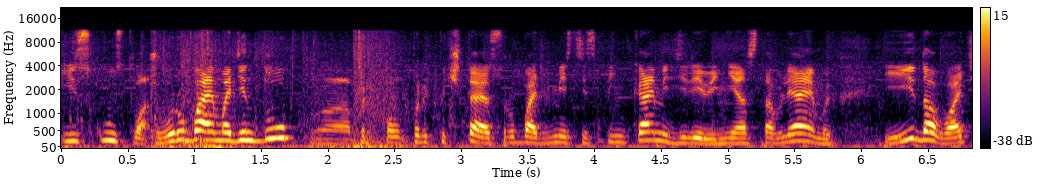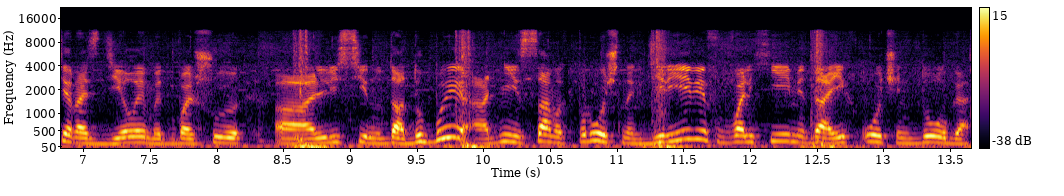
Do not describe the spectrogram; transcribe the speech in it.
искусства. Вырубаем один дуб, а, предпочитаю срубать вместе с пеньками, деревья не оставляем их. И давайте разделаем эту большую э, лисину. Да, дубы одни из самых прочных деревьев в Вальхейме. Да, их очень долго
